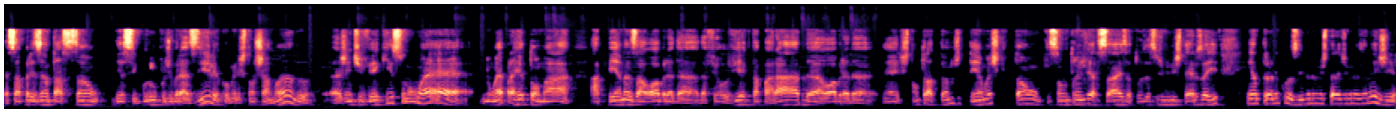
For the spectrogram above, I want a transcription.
essa apresentação desse grupo de Brasília, como eles estão chamando, a gente vê que isso não é, não é para retomar apenas a obra da, da ferrovia que está parada, a obra da. Né, eles estão tratando de temas que, tão, que são transversais a todos esses ministérios aí, entrando inclusive no Ministério de Minas e Energia.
